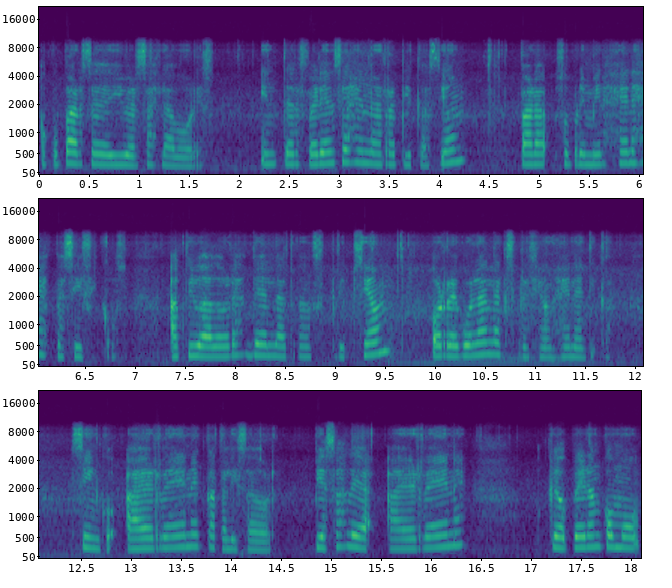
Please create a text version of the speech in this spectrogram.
ocuparse de diversas labores interferencias en la replicación para suprimir genes específicos, activadores de la transcripción o regulan la expresión genética. 5. ARN catalizador. Piezas de ARN que operan como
